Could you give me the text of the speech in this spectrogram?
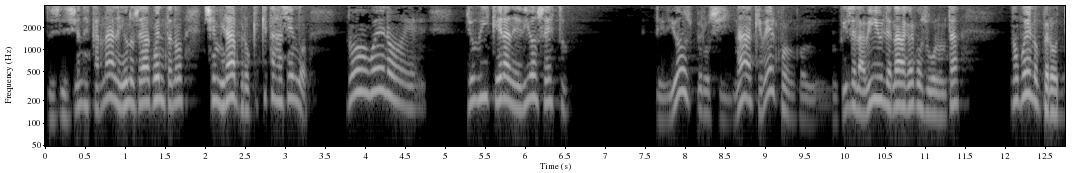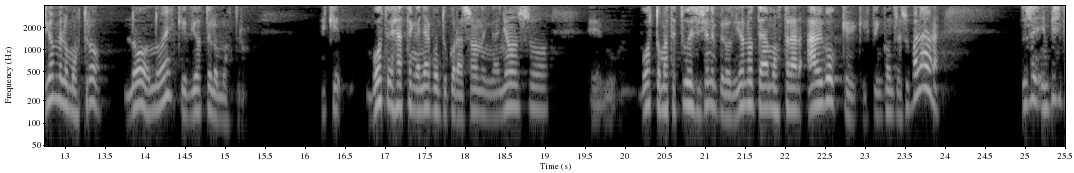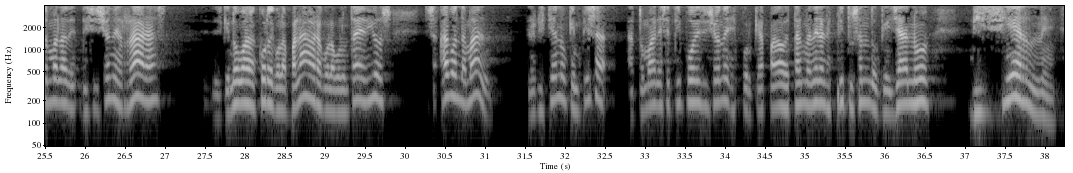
decisiones carnales, y uno se da cuenta, ¿no? Che, mira, pero ¿qué, estás haciendo? No, bueno, eh, yo vi que era de Dios esto. De Dios, pero si nada que ver con lo que dice la Biblia, nada que ver con su voluntad. No, bueno, pero Dios me lo mostró. No, no es que Dios te lo mostró. Es que vos te dejaste engañar con tu corazón engañoso, eh, vos tomaste tus decisiones, pero Dios no te va a mostrar algo que, esté en contra de su palabra. Entonces empieza a tomar las decisiones raras, que no van acorde con la palabra, con la voluntad de Dios. Algo anda mal. El cristiano que empieza a tomar ese tipo de decisiones es porque ha pagado de tal manera al Espíritu Santo que ya no discierne,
